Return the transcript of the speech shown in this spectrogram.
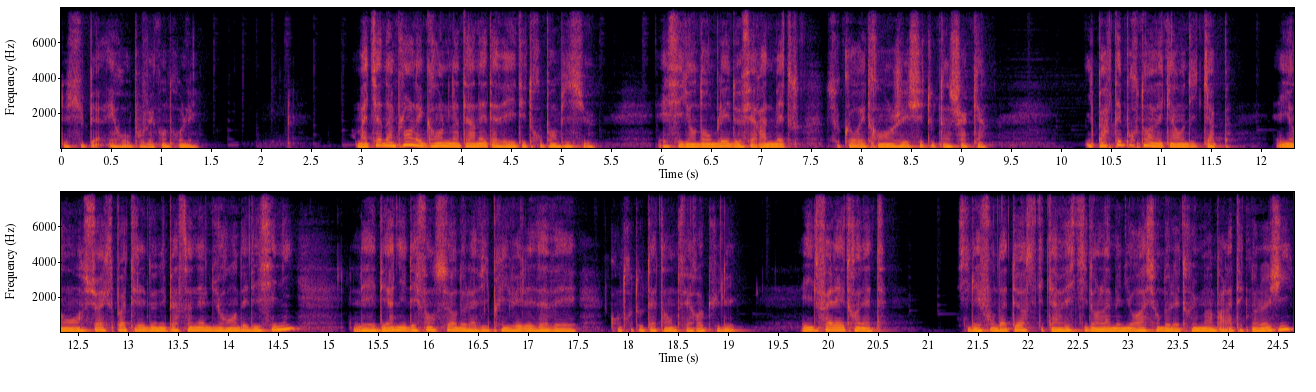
de super-héros pouvaient contrôler. En matière d'implants, les grands de l'Internet avaient été trop ambitieux, essayant d'emblée de faire admettre ce corps étranger chez tout un chacun. Ils partaient pourtant avec un handicap, ayant surexploité les données personnelles durant des décennies, les derniers défenseurs de la vie privée les avaient, contre toute attente, fait reculer. Et il fallait être honnête. Si les fondateurs s'étaient investis dans l'amélioration de l'être humain par la technologie,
